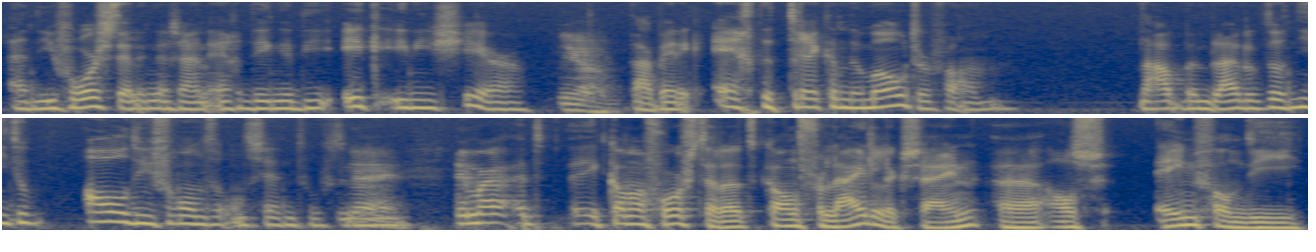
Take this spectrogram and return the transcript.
En die voorstellingen zijn echt dingen die ik initieer. Ja. Daar ben ik echt de trekkende motor van. Nou, ik ben blij dat ik dat niet op al die fronten ontzettend hoef te nee. doen. Nee, maar het, ik kan me voorstellen, het kan verleidelijk zijn uh, als een van die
